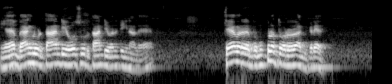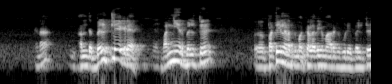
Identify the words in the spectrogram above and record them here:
நீங்கள் பெங்களூர் தாண்டி ஓசூர் தாண்டி வந்துட்டிங்கனாலே தேவர் இப்போ முக்குளத்தோர் அங்கே கிடையாது. ஏன்னா அந்த பெல்ட்லேயே கிடையாது. வன்னியர் பெல்ட்டு பட்டியல் இனத்து மக்கள் அதிகமாக இருக்கக்கூடிய பெல்ட்டு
